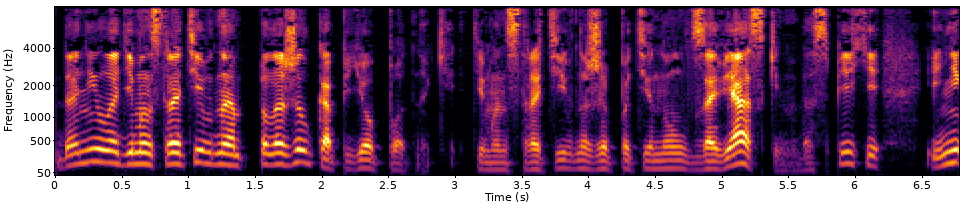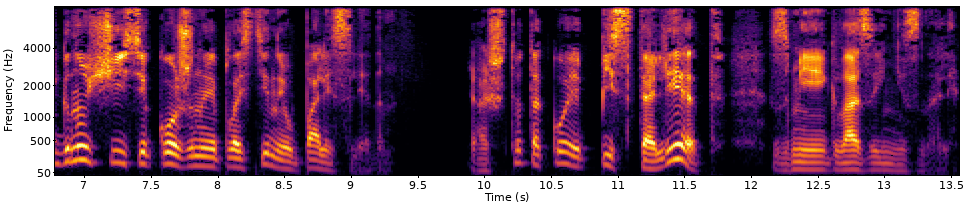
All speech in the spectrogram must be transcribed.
Данила демонстративно положил копье под ноги, демонстративно же потянул завязки на доспехи, и негнущиеся кожаные пластины упали следом. А что такое пистолет, змеи глаза и не знали.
